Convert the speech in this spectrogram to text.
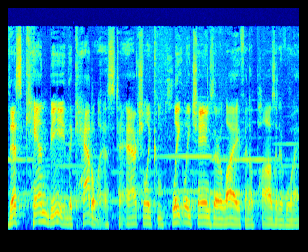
This can be the catalyst to actually completely change their life in a positive way.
